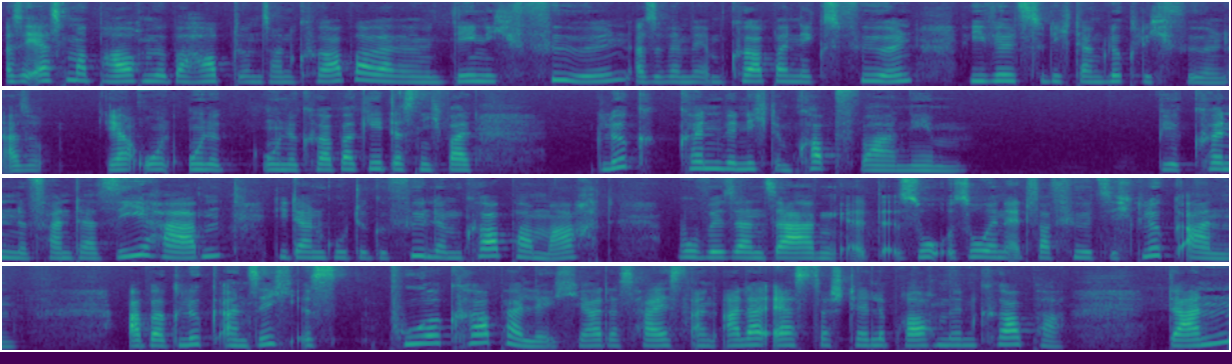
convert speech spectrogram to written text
Also erstmal brauchen wir überhaupt unseren Körper, weil wenn wir den nicht fühlen, also wenn wir im Körper nichts fühlen, wie willst du dich dann glücklich fühlen? Also ja, ohne, ohne Körper geht das nicht, weil Glück können wir nicht im Kopf wahrnehmen. Wir können eine Fantasie haben, die dann gute Gefühle im Körper macht, wo wir dann sagen, äh, so, so in etwa fühlt sich Glück an. Aber Glück an sich ist pur körperlich, ja. Das heißt, an allererster Stelle brauchen wir einen Körper dann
